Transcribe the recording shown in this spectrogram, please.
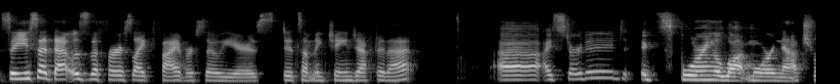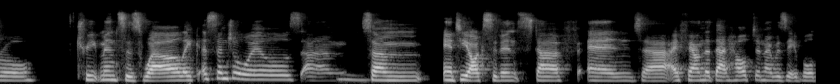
So you said that was the first like five or so years. Did something change after that? Uh, I started exploring a lot more natural treatments as well, like essential oils, um, mm. some antioxidant stuff. And uh, I found that that helped, and I was able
